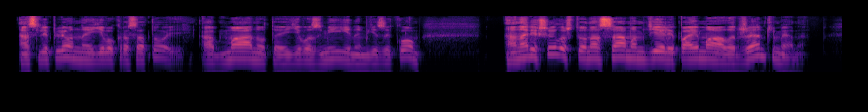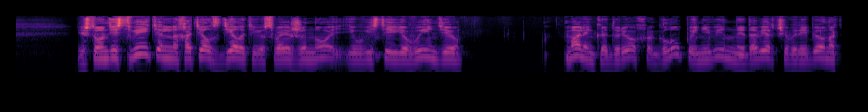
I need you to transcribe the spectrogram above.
ослепленная его красотой, обманутая его змеиным языком, она решила, что на самом деле поймала джентльмена, и что он действительно хотел сделать ее своей женой и увезти ее в Индию, Маленькая дуреха, глупый, невинный, доверчивый ребенок.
